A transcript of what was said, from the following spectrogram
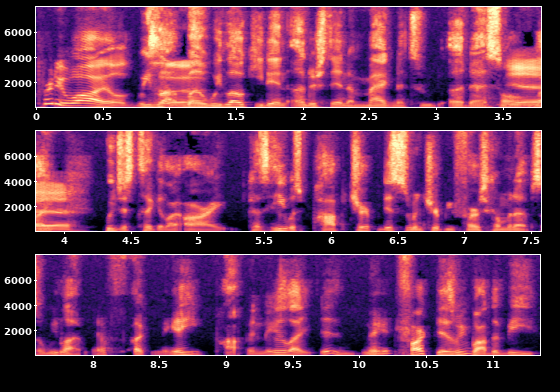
pretty wild. we, to- lo- but we low key didn't understand the magnitude of that song. yeah. Like we just took it like, all right, because he was pop Trippie. This is when Trippie first coming up, so we like, man, fuck, nigga, he popping, nigga, like, this, nigga, fuck this, we about to be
